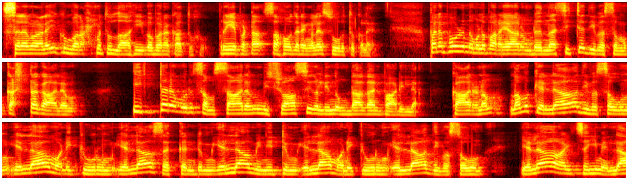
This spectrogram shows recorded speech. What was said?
അസ്സലാമു അലൈക്കും വറഹ്മത്തുള്ളാഹി വബറകാതുഹു പ്രിയപ്പെട്ട സഹോദരങ്ങളെ സുഹൃത്തുക്കളെ പലപ്പോഴും നമ്മൾ പറയാറുണ്ട് നശിച്ച ദിവസം കഷ്ടകാലം ഇത്തരം ഒരു സംസാരം വിശ്വാസികളിൽ നിന്ന് ഉണ്ടാകാൻ പാടില്ല. കാരണം നമുക്ക് എല്ലാ ദിവസവും എല്ലാ മണിക്കൂറും എല്ലാ സെക്കൻഡും എല്ലാ മിനിറ്റും എല്ലാ മണിക്കൂറും എല്ലാ ദിവസവും എല്ലാ ആഴ്ചയും എല്ലാ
